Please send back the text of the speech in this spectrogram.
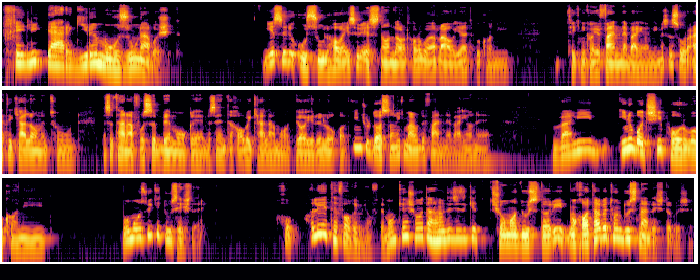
خیلی درگیر موضوع نباشید. یه سری اصول ها و یه سری استاندارد ها رو باید رعایت بکنید. تکنیک های فن بیانی مثل سرعت کلامتون مثل تنفس به موقع مثل انتخاب کلمات دایره لغات اینجور داستانی که مربوط فن بیانه. ولی اینو با چی پر بکنید؟ با موضوعی که دوستش دارید. خب حالا اتفاقی میفته ممکن شما در مورد چیزی که شما دوست دارید مخاطبتون دوست نداشته باشه.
